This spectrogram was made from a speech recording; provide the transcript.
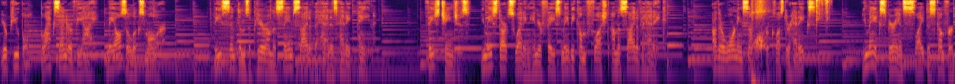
Your pupil, black center of the eye, may also look smaller. These symptoms appear on the same side of the head as headache pain. Face changes. You may start sweating and your face may become flushed on the side of the headache. Are there warning signs for cluster headaches? You may experience slight discomfort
